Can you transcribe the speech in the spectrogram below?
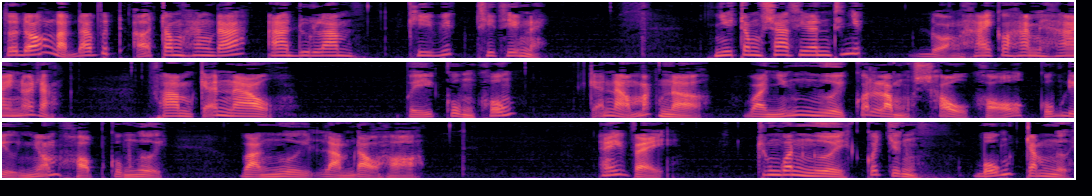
Tôi đoán là David ở trong hang đá Adulam khi viết thi thiên này. Như trong Sa Thiên thứ nhất, đoạn 2 câu 22 nói rằng, phàm kẻ nào bị cùng khốn, kẻ nào mắc nợ, và những người có lòng sầu khổ cũng đều nhóm họp cùng người, và người làm đầu họ. ấy vậy, chung quanh người có chừng 400 người.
